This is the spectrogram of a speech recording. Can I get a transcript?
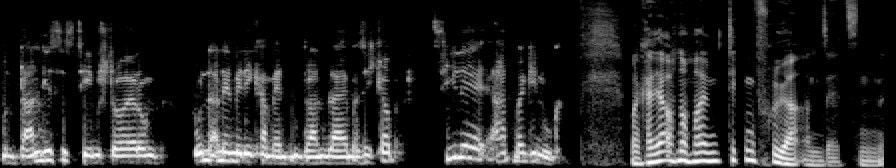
und dann die Systemsteuerung und an den Medikamenten dranbleiben. Also ich glaube, Ziele hat man genug. Man kann ja auch noch mal einen Ticken früher ansetzen.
